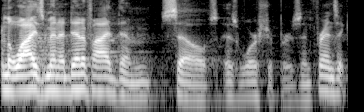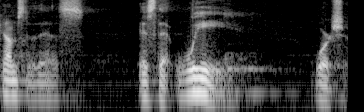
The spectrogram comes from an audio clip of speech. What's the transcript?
the wise men identified themselves as worshipers. And friends, it comes to this is that we worship.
